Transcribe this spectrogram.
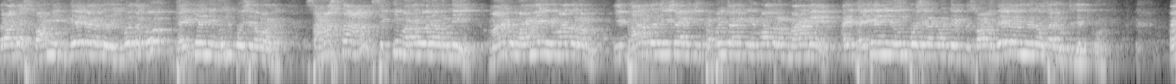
తర్వాత స్వామి వివేకానందుడు యువతకు ధైర్యాన్ని నూరిపోసిన వాడు సమస్త శక్తి మనలోనే ఉంది. మనకు మనమే నిర్మాతలం. ఈ భారతదేశానికి ప్రపంచానికి నిర్మాతలం మనమే అని ధైర్యాన్ని నూరిపోసినటువంటి స్వామి వివేకానందుని ఒకసారి గుర్తు తెచ్చుకోండి ఆ?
